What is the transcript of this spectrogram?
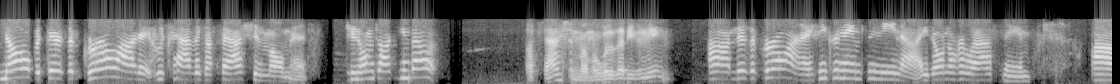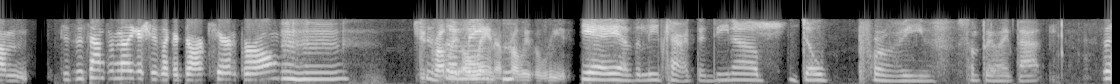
No, but there's a girl on it who's having a fashion moment. Do you know what I'm talking about? A fashion moment. What does that even mean? Um, there's a girl on it. I think her name's Nina. I don't know her last name. Um, does this sound familiar? She's like a dark-haired girl. Mm-hmm. She's, She's probably the main- Elena, probably the lead. Yeah, yeah, the lead character, Dina Doproviv, something like that. So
